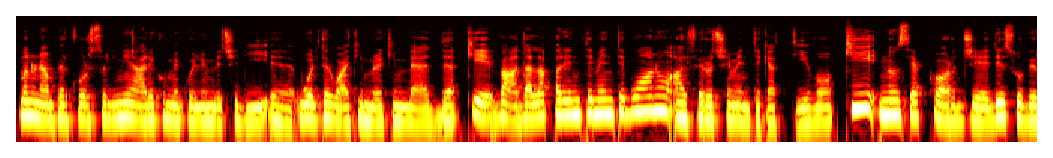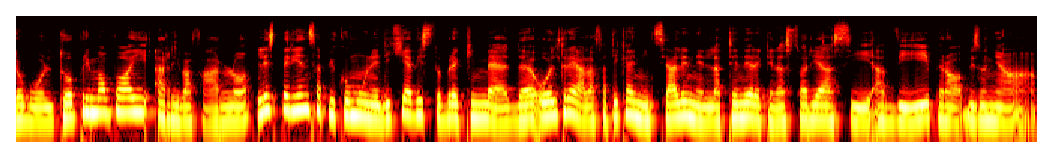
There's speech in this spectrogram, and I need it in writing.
ma non è un percorso lineare come quello invece di eh, Walter White in Breaking Bad, che va dall'apparentemente buono al ferocemente cattivo. Chi non si accorge del suo vero volto, prima o poi arriva a farlo. L'esperienza più comune di chi ha visto Breaking Bad, oltre alla fatica iniziale nell'attendere che la storia si avvii, però bisogna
